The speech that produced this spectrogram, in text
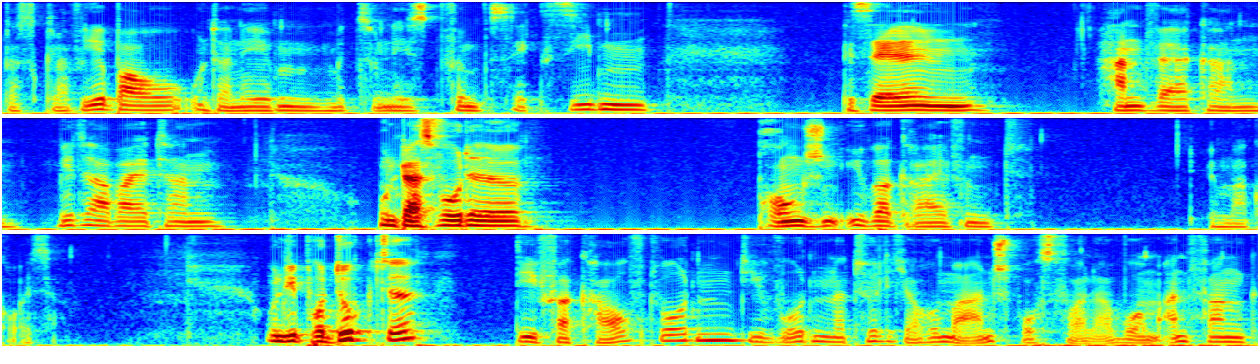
das Klavierbauunternehmen mit zunächst fünf, sechs, sieben Gesellen, Handwerkern, Mitarbeitern. Und das wurde branchenübergreifend immer größer. Und die Produkte, die verkauft wurden, die wurden natürlich auch immer anspruchsvoller, wo am Anfang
